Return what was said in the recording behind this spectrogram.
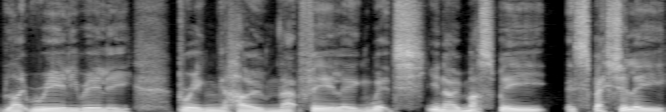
like really, really bring home that feeling, which, you know, must be especially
